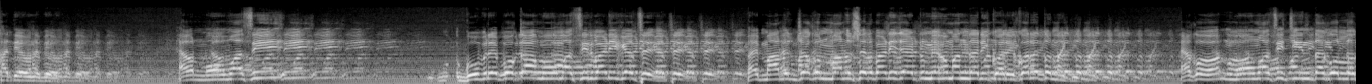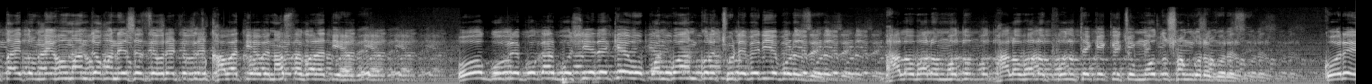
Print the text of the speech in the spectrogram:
খাতি হবে না, বেরো। এখন মৌমাছি গোবরে পোকা মৌমাছির বাড়ি গেছে। ভাই মানুষ যখন মানুষের বাড়ি যায় একটু মেহমানদারি করে করে তো নাকি? এখন মৌমাছি চিন্তা করল, তাই তো মেহমান যখন এসেছে, ওরা একটু কিছু খাওয়াতে হবে, নাস্তা করাতে হবে। ও গুবরে পোকার বসিয়ে রেখে ও পনপন করে ছুটে বেরিয়ে পড়েছে। ভালো ভালো মধু, ভালো ভালো ফুল থেকে কিছু মধু সংগ্রহ করেছে। করে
